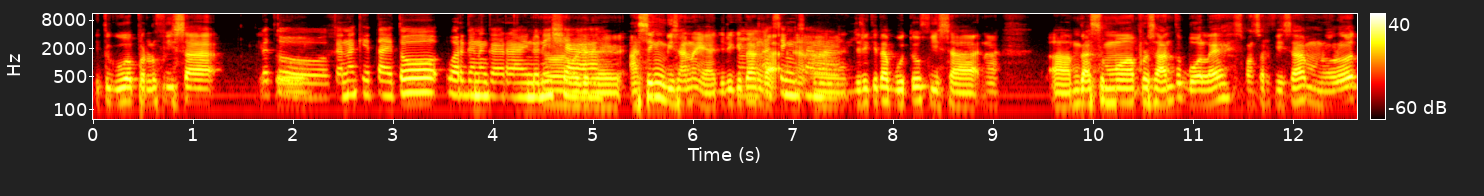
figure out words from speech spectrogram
itu gua perlu visa. gitu. Betul, karena kita itu warga negara Indonesia. Oh, warga negara asing di sana ya. Jadi kita Hmm, nggak asing di sana. uh, jadi kita butuh visa. Nah, um, nggak semua perusahaan tuh boleh sponsor visa menurut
